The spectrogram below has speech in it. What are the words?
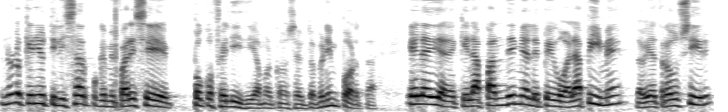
No lo quería utilizar porque me parece poco feliz, digamos, el concepto, pero no importa. Es la idea de que la pandemia le pegó a la pyme, lo voy a traducir,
